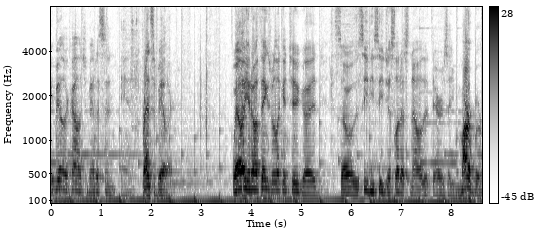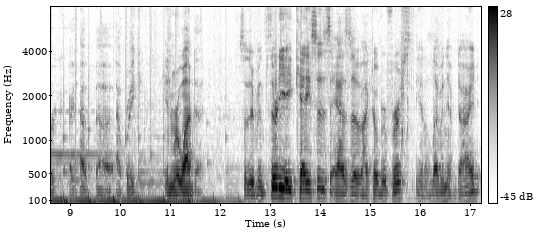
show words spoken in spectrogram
Baylor College of Medicine and Friends of Baylor. Well, you know, things were looking too good. So the CDC just let us know that there's a Marburg uh, outbreak in Rwanda. So there have been 38 cases as of October 1st, and 11 have died.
